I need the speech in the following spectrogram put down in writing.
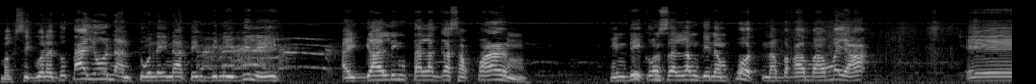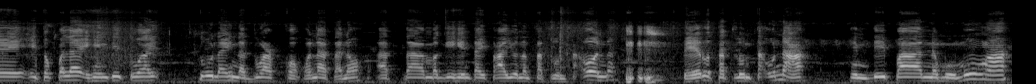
Magsigurado tayo na ang tunay nating binibili ay galing talaga sa farm. Hindi kung saan lang dinampot na baka mamaya eh ito pala hindi tunay na dwarf coconut ano at uh, maghihintay tayo ng tatlong taon pero tatlong taon na hindi pa namumunga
